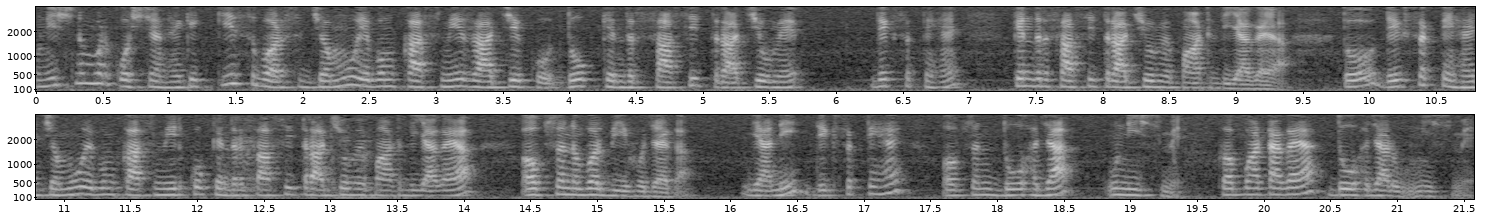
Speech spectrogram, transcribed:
उन्नीस नंबर क्वेश्चन है कि किस वर्ष जम्मू एवं कश्मीर राज्य को दो केंद्र शासित राज्यों में, देख सकते हैं केंद्र शासित राज्यों में बांट दिया गया? तो देख सकते हैं, जम्मू एवं कश्मीर को केंद्र शासित राज्यों में बांट दिया गया। ऑप्शन नंबर बी हो जाएगा। यानी देख सकते हैं ऑप्शन 2019 में। कब बांटा गया? 2019 में।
